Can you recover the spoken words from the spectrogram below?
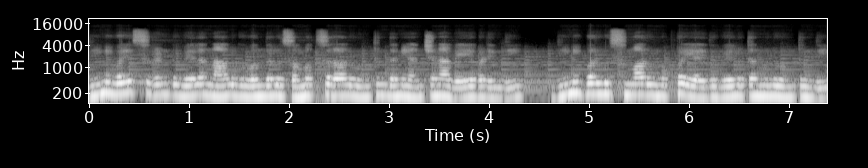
దీని వయస్సు రెండు వేల నాలుగు వందలు సంవత్సరాలు ఉంటుందని అంచనా వేయబడింది. దీని బరువు సుమారు ముప్పై ఐదు వేలు టన్నులు ఉంటుంది.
